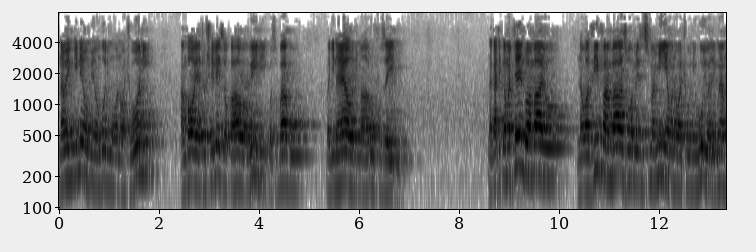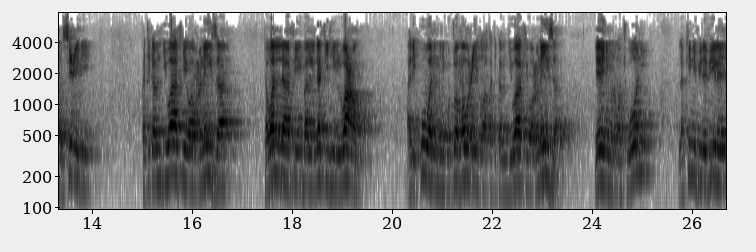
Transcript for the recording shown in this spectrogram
Na wengineo miongoni mwa wanawachuoni ambao yatoshelezwa kwa hao wawili kwa sababu majina yao ni maarufu zaidi. Na katika matendo ambayo na wadhifa ambazo wamezisimamia mwanawachuoni huyu alimamu siidi katika mji wake wa Unaiza tawalla fi baldatihi alwa'd alikuwa ni mwenye kutoa mauidha katika mji wake wa Unaiza. Yeye ni mwanawachuoni lakini vile vile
